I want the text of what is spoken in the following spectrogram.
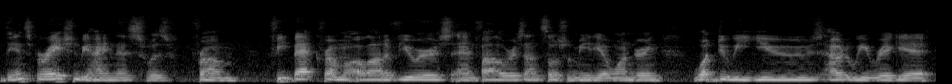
the inspiration behind this was from feedback from a lot of viewers and followers on social media wondering what do we use, how do we rig it,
